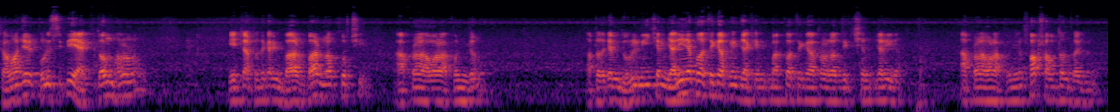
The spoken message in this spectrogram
সমাজের পরিস্থিতি একদম ভালো না। এটা আপনাদেরকে আমি বারবার নক করছি। আপনারা আমার আপনজন। আপনাদেরকে আমি ধরে নিয়েছি। আমি জানি না কোথা থেকে আপনি দেখেন বা কোথা থেকে আপনারা দেখছেন, জানি না। আপনারা আমার আপনজন, সব সাবধান থাকবেন।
